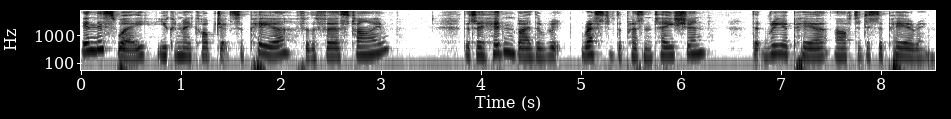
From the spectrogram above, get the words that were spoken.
In this way, you can make objects appear for the first time, that are hidden by the rest of the presentation, that reappear after disappearing.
